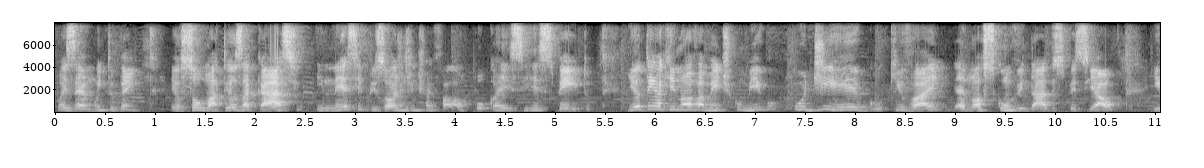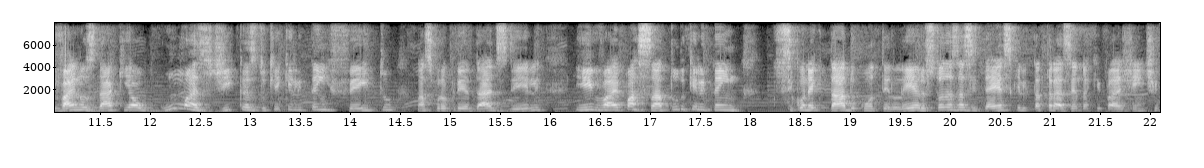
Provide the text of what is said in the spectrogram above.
Pois é, muito bem. Eu sou o Matheus Acácio e nesse episódio a gente vai falar um pouco a esse respeito. E eu tenho aqui novamente comigo o Diego, que vai é nosso convidado especial e vai nos dar aqui algumas dicas do que, que ele tem feito nas propriedades dele e vai passar tudo que ele tem se conectado com hoteleiros, todas as ideias que ele está trazendo aqui para a gente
